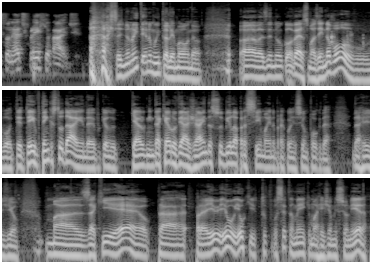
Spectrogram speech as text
Fala. Pistonete Sprechheit. eu não entendo muito alemão, não. Ah, mas eu não converso. Mas ainda vou, vou tem, tem que estudar ainda, porque eu quero, ainda quero viajar, ainda subir lá para cima ainda para conhecer um pouco da, da região. Mas aqui é para eu, eu, eu que você também que é uma região missioneira,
